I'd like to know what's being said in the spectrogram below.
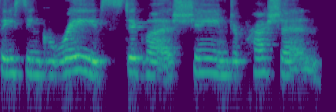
facing grave stigma, shame, depression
